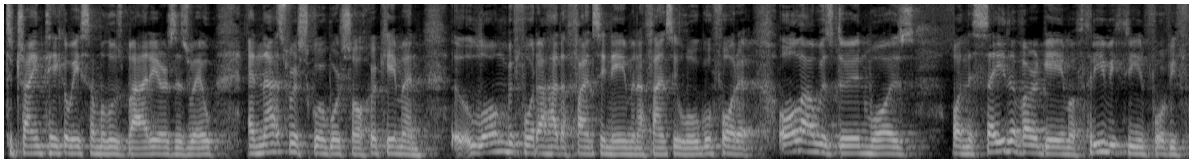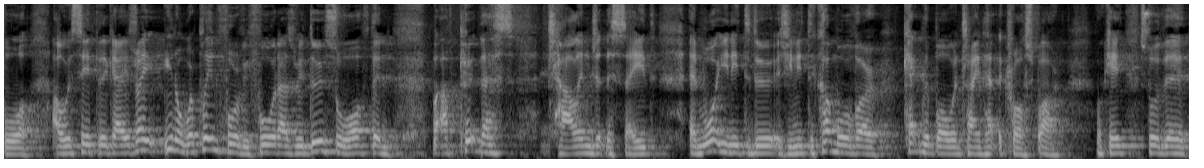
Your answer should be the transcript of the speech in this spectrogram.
to try and take away some of those barriers as well? And that's where Scoreboard Soccer came in. Long before I had a fancy name and a fancy logo for it, all I was doing was on the side of our game of 3v3 and 4v4, I would say to the guys, right, you know, we're playing 4v4 as we do so often, but I've put this challenge at the side. And what you need to do is you need to come over, kick the ball, and try and hit the crossbar. Okay, so the,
